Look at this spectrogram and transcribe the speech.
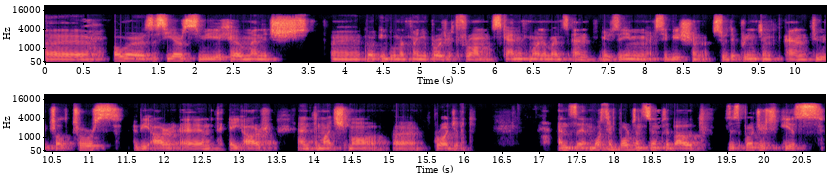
Over these years, we have managed to implement many projects from scanning monuments and museum exhibition, 3D printing and virtual tours, VR and AR, and much more uh, project. And the most important thing about this project is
